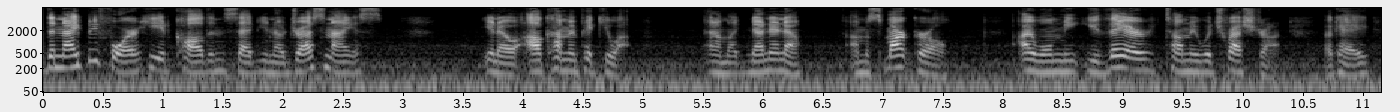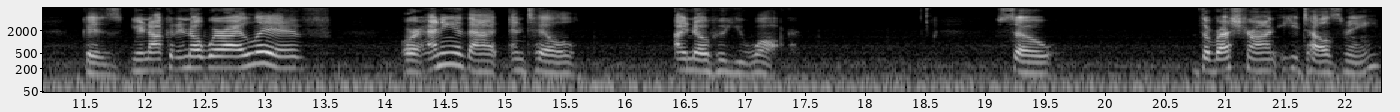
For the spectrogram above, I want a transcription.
the night before, he had called and said, you know, dress nice. You know, I'll come and pick you up. And I'm like, no, no, no. I'm a smart girl. I will meet you there. Tell me which restaurant. Okay? Because you're not going to know where I live or any of that until I know who you are. So the restaurant, he tells me,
